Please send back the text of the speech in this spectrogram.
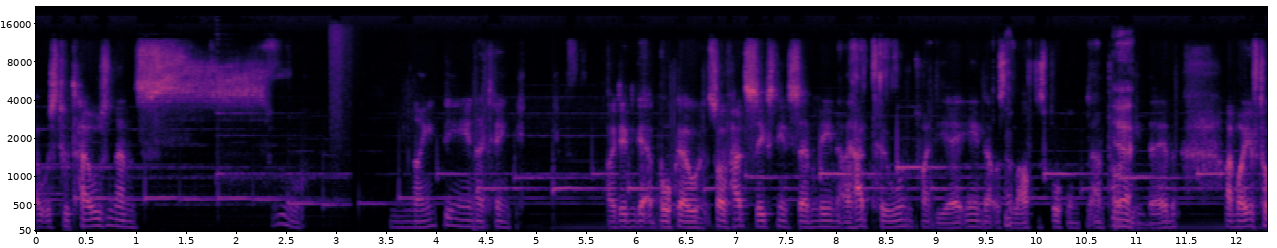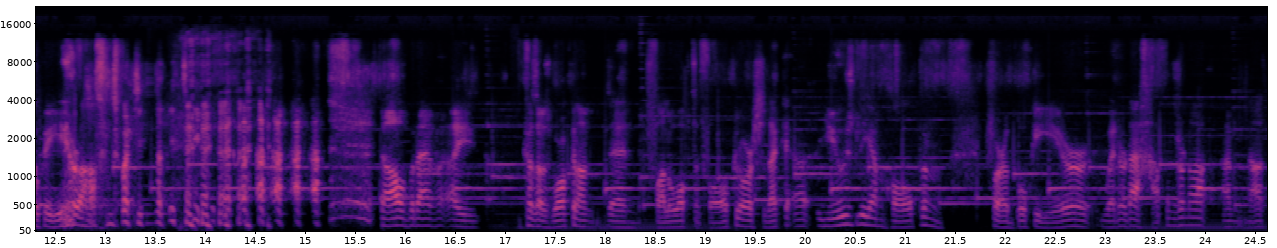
it was 2019, I think. I didn't get a book out, so I've had 16, 17. I had two in 2018. That was the Loftus book and, and Yeah. 13 Dead. I might have took a year off in 2019. no, but I'm, I because I was working on the follow up to folklore. So that uh, usually I'm hoping for a book a year. Whether that happens or not, I'm not.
